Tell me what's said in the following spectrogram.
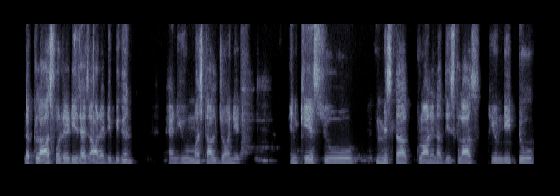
The class for ladies has already begun and you must all join it. In case you miss the Quran and uh, Hadith class, you need to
